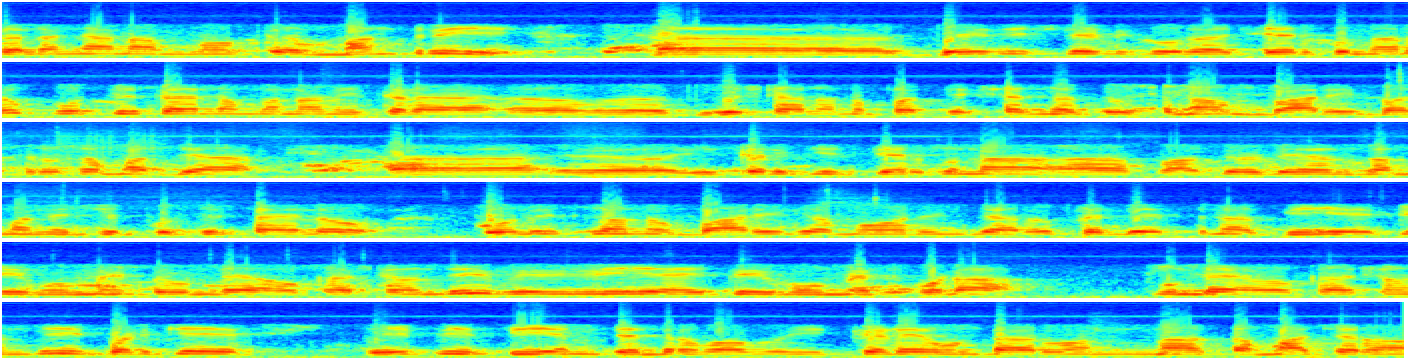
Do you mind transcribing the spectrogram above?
తెలంగాణ మంత్రి జగదీష్ రెడ్డి కూడా చేరుకున్నారు. పూర్తి స్థాయిలో మనం ఇక్కడ దృశ్యాలను ప్రత్యక్షంగా చూస్తున్నాం. భారీ భద్రత మధ్య ఇక్కడికి చేరుకున్న పాత్రికేయులకు సంబంధించి పూర్తి స్థాయిలో పోలీసులను భారీగా మోహరించారు. పెద్ద ఎత్తున విఐపి మూవ్మెంట్ ఉండే అవకాశం ఉంది. వివిఐపి మూవ్మెంట్ కూడా ఉండే అవకాశం ఉంది. ఇప్పటికే ఏపీ సీఎం చంద్రబాబు ఇక్కడే ఉంటారు అన్న సమాచారం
